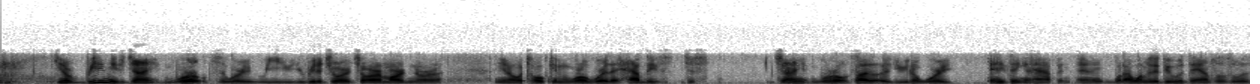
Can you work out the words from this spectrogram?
you know, reading these giant worlds where you, you read a George R. R. Martin or a, you know, a Tolkien world where they have these just giant worlds, uh, you know, where anything can happen. And what I wanted to do with Damsels was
